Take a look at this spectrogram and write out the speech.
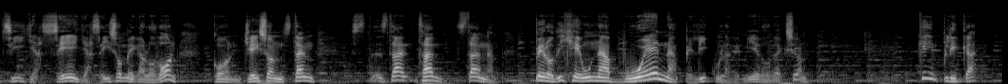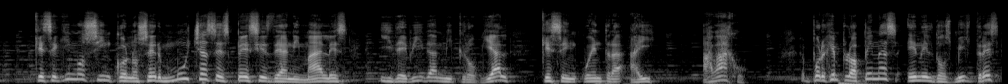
Sí, ya sé, ya se hizo Megalodón con Jason Stan, Stan, pero dije una buena película de miedo de acción. ¿Qué implica? Que seguimos sin conocer muchas especies de animales y de vida microbial que se encuentra ahí, abajo. Por ejemplo, apenas en el 2003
